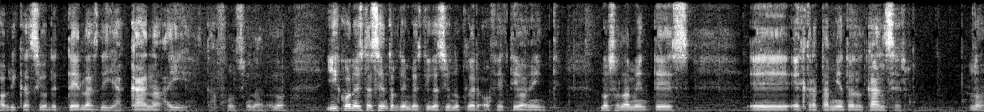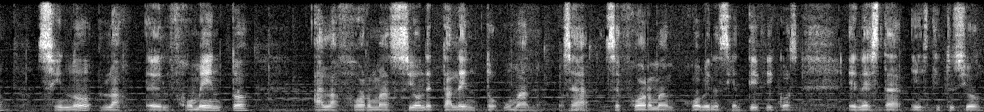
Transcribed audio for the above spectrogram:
fabricación de telas de yacana, ahí está funcionando. ¿no? Y con este centro de investigación nuclear, efectivamente, no solamente es eh, el tratamiento del cáncer, ¿no? sino el fomento a la formación de talento humano. O sea, se forman jóvenes científicos en esta institución.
